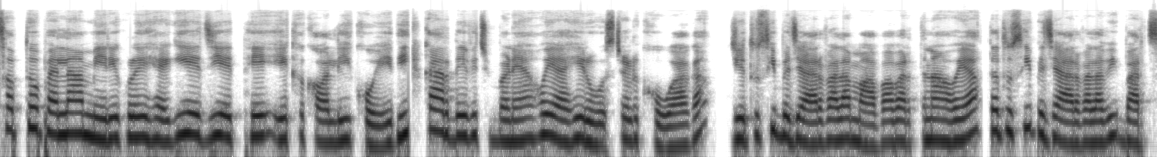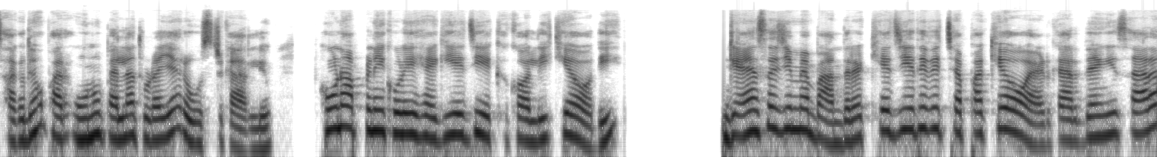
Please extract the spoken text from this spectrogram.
ਸਭ ਤੋਂ ਪਹਿਲਾਂ ਮੇਰੇ ਕੋਲੇ ਹੈਗੀ ਹੈ ਜੀ ਇੱਥੇ ਇੱਕ ਕੌਲੀ ਖੋਏ ਦੀ। ਘਰ ਦੇ ਵਿੱਚ ਬਣਿਆ ਹੋਇਆ ਇਹ ਰੋਸਟਡ ਖੋਆਗਾ ਜੇ ਤੁਸੀਂ ਬਾਜ਼ਾਰ ਵਾਲਾ ਮਾਵਾ ਵਰਤਣਾ ਹੋਇਆ ਤਾਂ ਤੁਸੀਂ ਬਾਜ਼ਾਰ ਵਾਲਾ ਵੀ ਵਰਤ ਸਕਦੇ ਹੋ, ਪਰ ਉਹਨੂੰ ਪਹਿਲਾਂ ਥੋੜਾ ਜਿਹਾ ਰੋਸਟ ਕਰ ਲਿਓ। ਹੁਣ ਆਪਣੇ ਕੋਲੇ ਹੈਗੀ ਹੈ ਜੀ ਇੱਕ ਕੌਲੀ ਘਿਓ ਦੀ। ਗੈਸ ਅਜੇ ਮੈਂ ਬੰਦ ਰੱਖਿਆ ਜੀ, ਇਹਦੇ ਵਿੱਚ ਆਪਾਂ ਘਿਓ ਐਡ ਕਰ ਦਿਆਂਗੇ ਸਾਰਾ।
